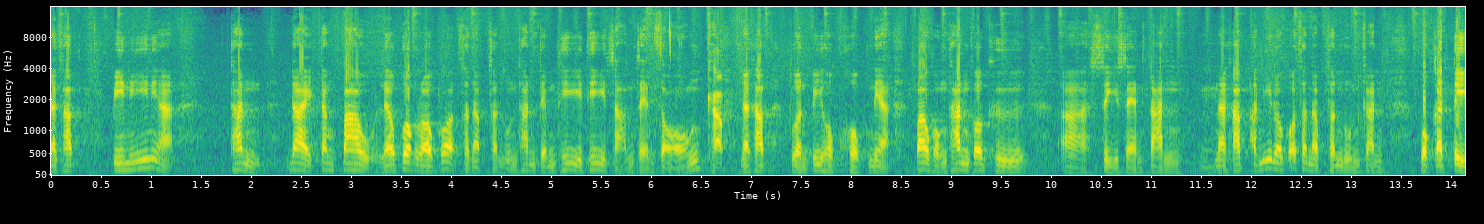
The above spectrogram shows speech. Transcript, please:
นะครับ ปีนี้เนี่ยท่านได้ตั้งเป้า แล้วพวกเราก็สนับสนุนท่านเต็มที่ที่3ามแสนสองครับนะครับส่วนปี 66เนี่ยเป้าของท่านก็คือ4ี่แสนตันอืมนะครับอันนี้เราก็สนับสนุนกันปกติ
